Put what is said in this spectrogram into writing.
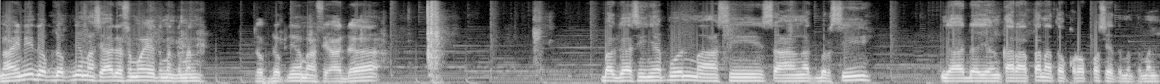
Nah ini dop-dopnya masih ada semua ya teman-teman. Dop-dopnya masih ada. Bagasinya pun masih sangat bersih. Nggak ada yang karatan atau keropos ya teman-teman.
